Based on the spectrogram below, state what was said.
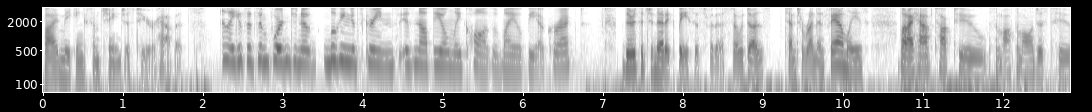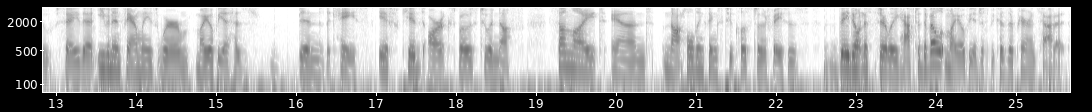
by making some changes to your habits. And I guess it's important to note looking at screens is not the only cause of myopia, correct? There's a genetic basis for this, so it does tend to run in families. But I have talked to some ophthalmologists who say that even in families where myopia has been the case, if kids are exposed to enough sunlight and not holding things too close to their faces, they don't necessarily have to develop myopia just because their parents had it.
